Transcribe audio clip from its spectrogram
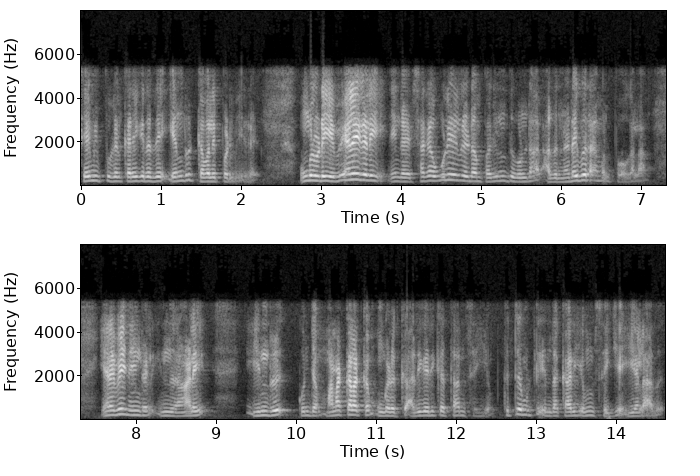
சேமிப்புகள் கரைகிறதே என்று கவலைப்படுவீர்கள். உங்களுடைய வேலைகளை நீங்கள் சக ஊழியர்களிடம் பகிர்ந்து கொண்டால் அது நடைபெறாமல் போகலாம். எனவே நீங்கள் இந்த நாளை இன்று கொஞ்சம் மனக்கலக்கம் உங்களுக்கு அதிகரிக்கத்தான் செய்யும். திட்டமிட்டு எந்த காரியமும் செய்ய இயலாது.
